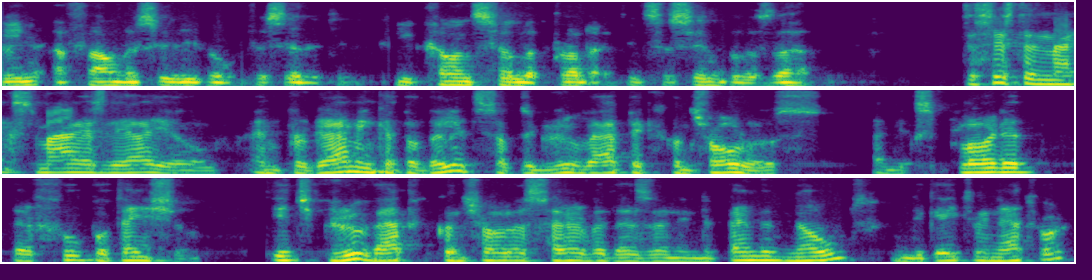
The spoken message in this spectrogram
in a pharmaceutical facility, you can't sell the product. It's as simple as that. The system maximized the I/O and programming capabilities of the groov EPIC controllers and exploited their full potential. Each groov EPIC controller served as an independent node in the gateway network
